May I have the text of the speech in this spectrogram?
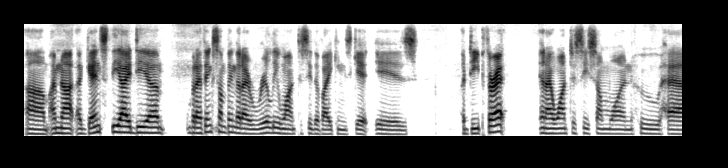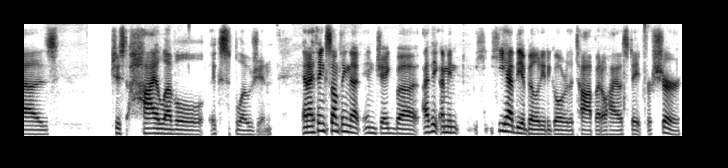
Um, I'm not against the idea, but I think something that I really want to see the Vikings get is a deep threat and I want to see someone who has just high level explosion. And I think something that Njigba, I think, I mean, he, he had the ability to go over the top at Ohio State for sure,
